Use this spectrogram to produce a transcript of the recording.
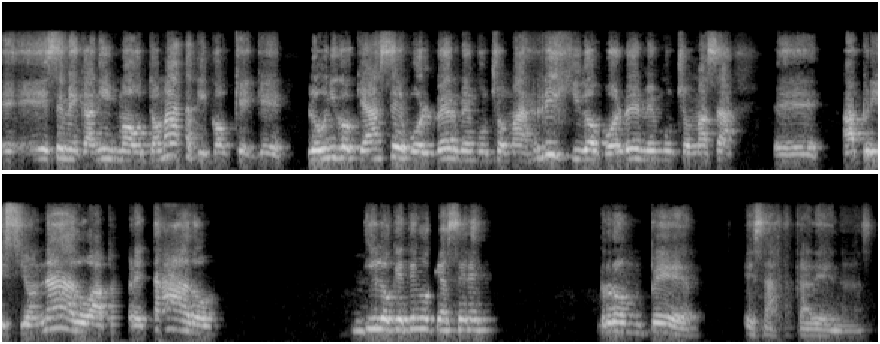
e-, ese mecanismo automático que, lo único que hace es volverme mucho más rígido, volverme mucho más eh, aprisionado, apretado. Y lo que tengo que hacer es romper esas cadenas.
